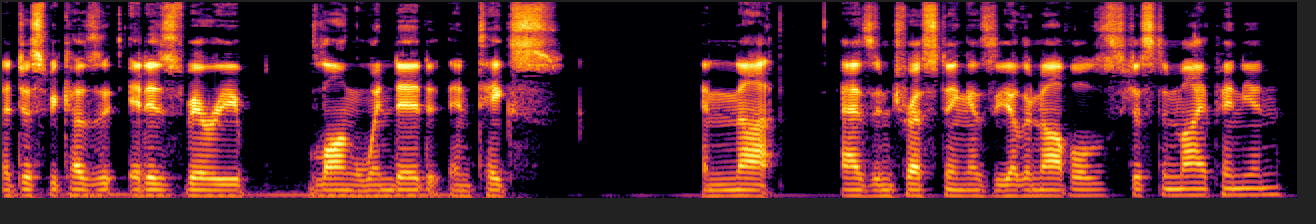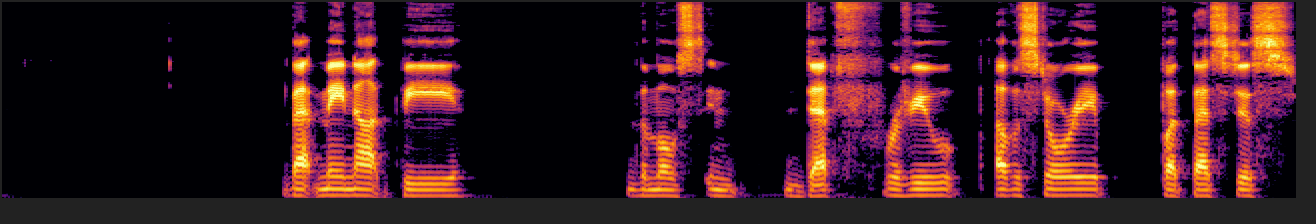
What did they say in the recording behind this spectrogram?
Uh, just because it, it is very long winded and takes and not as interesting as the other novels, just in my opinion. that may not be the most in depth review of a story, but that's just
